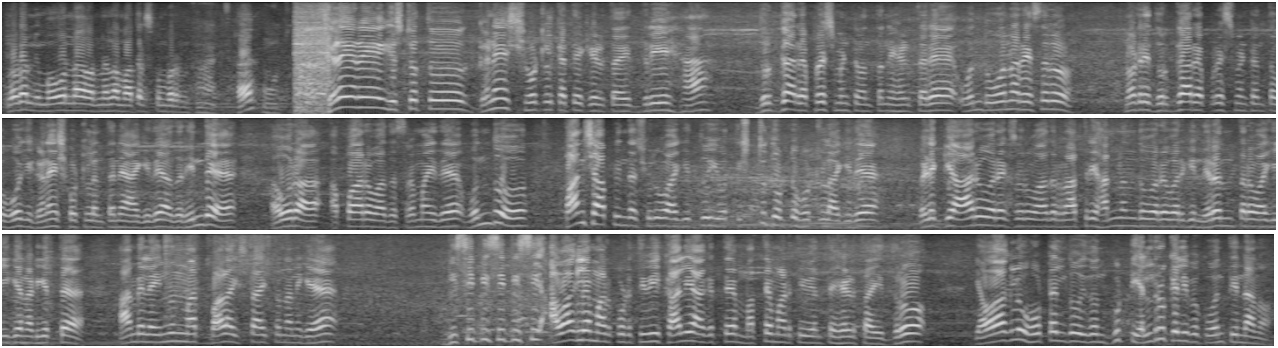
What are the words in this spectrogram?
ನೋಡೋಣ ನಿಮ್ಮ ಅವ್ವನ್ನ ಅವ್ರನ್ನೆಲ್ಲ ಮಾತಾಡ್ಸ್ಕೊಂಬರೋಣ ಹಾಂ ಗೆಳೆಯರೇ ಇಷ್ಟೊತ್ತು ಗಣೇಶ್ ಹೋಟ್ಲ್ ಕತೆ ಕೇಳ್ತಾ ಇದ್ರಿ ಹಾಂ? ದುರ್ಗಾ ರೆಫ್ರೆಶ್ಮೆಂಟ್ ಅಂತಲೇ ಹೇಳ್ತಾರೆ. ಒಂದು ಓನರ್ ಹೆಸರು ನೋಡ್ರಿ ದುರ್ಗಾ ರೆಫ್ರೆಶ್ಮೆಂಟ್ ಅಂತ ಹೋಗಿ ಗಣೇಶ್ ಹೋಟ್ಲ್ ಅಂತಲೇ ಆಗಿದೆ. ಅದರ ಹಿಂದೆ ಅವರ ಅಪಾರವಾದ ಶ್ರಮ ಇದೆ. ಒಂದು ಪಾನ್ ಶಾಪಿಂದ ಶುರುವಾಗಿದ್ದು ಇವತ್ತಿಷ್ಟು ದೊಡ್ಡ ಹೋಟ್ಲ್ ಆಗಿದೆ. ಬೆಳಗ್ಗೆ ಆರೂವರೆಗೆ ಶುರುವಾದ್ರೆ ರಾತ್ರಿ ಹನ್ನೊಂದುವರೆವರೆಗೆ ನಿರಂತರವಾಗಿ ಹೀಗೆ ನಡೆಯುತ್ತೆ. ಆಮೇಲೆ ಇನ್ನೊಂದು ಮಾತು ಭಾಳ ಇಷ್ಟ ಆಯಿತು ನನಗೆ. ಬಿಸಿ ಬಿಸಿ ಬಿಸಿ ಆವಾಗಲೇ ಮಾಡಿಕೊಡ್ತೀವಿ, ಖಾಲಿ ಆಗುತ್ತೆ, ಮತ್ತೆ ಮಾಡ್ತೀವಿ ಅಂತ ಹೇಳ್ತಾ ಇದ್ದರು ಯಾವಾಗಲೂ ಹೋಟೆಲ್ದು ಇದೊಂದು ಗುಟ್ಟು ಎಲ್ಲರೂ ಕಲಿಬೇಕು ಅಂತೀನಿ ನಾನು.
